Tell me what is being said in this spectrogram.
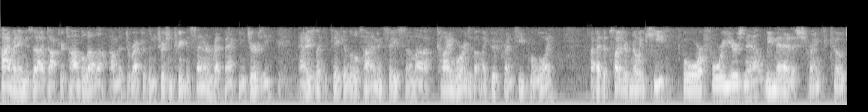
Hi, my name is uh, Dr. Tom Bilella. I'm the director of the Nutrition Treatment Center in Red Bank, New Jersey. And I'd just like to take a little time and say some uh, kind words about my good friend Keith Molloy. I've had the pleasure of knowing Keith for four years now. We met at a strength coach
